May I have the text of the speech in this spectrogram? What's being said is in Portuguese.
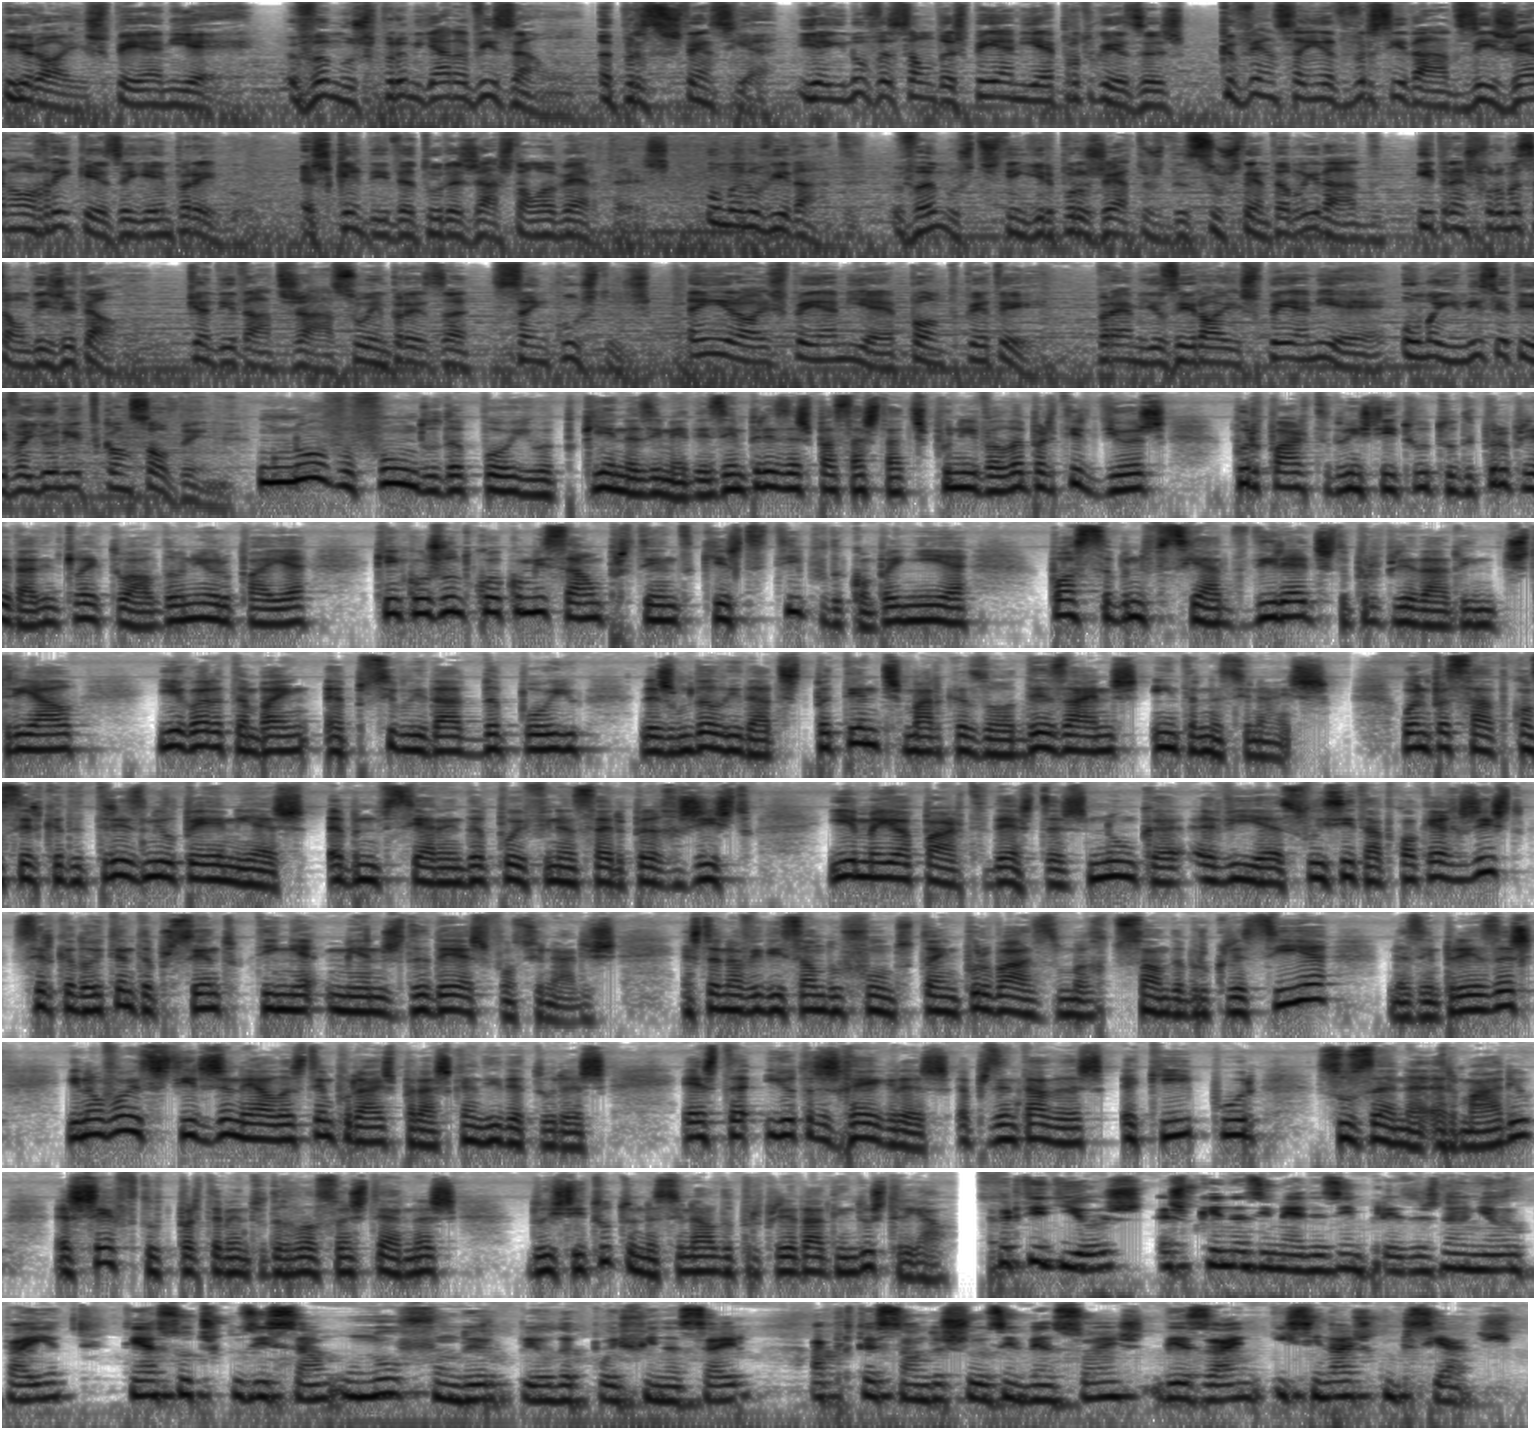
Heróis PME. Vamos premiar a visão, a persistência e a inovação das PME portuguesas que vencem adversidades e geram riqueza e emprego. As candidaturas já estão abertas. Uma novidade: vamos distinguir projetos de sustentabilidade e transformação digital. Candidate já à sua empresa sem custos em heróispme.pt. Prémios Heróis PME, uma iniciativa Unit Consulting. Um novo fundo de apoio a pequenas e médias empresas passa a estar disponível a partir de hoje por parte do Instituto de Propriedade Intelectual da União Europeia, que em conjunto com a Comissão pretende que este tipo de companhia possa beneficiar de direitos de propriedade industrial e agora também a possibilidade de apoio nas modalidades de patentes, marcas ou designs internacionais. O ano passado, com cerca de 13 mil PMEs a beneficiarem de apoio financeiro para registro e a maior parte destas nunca havia solicitado qualquer registro, cerca de 80% tinha menos de 10 funcionários. Esta nova edição do fundo tem por base uma redução da burocracia nas empresas e não vão existir janelas temporais para as candidaturas. Esta e outras regras apresentadas aqui por Susana Armário, a chefe do Departamento de Relações Externas do Instituto Nacional de Propriedade Industrial. A partir de hoje, as pequenas e médias empresas da União Europeia têm à sua disposição um novo Fundo Europeu de Apoio Financeiro à proteção das suas invenções, design e sinais comerciais.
